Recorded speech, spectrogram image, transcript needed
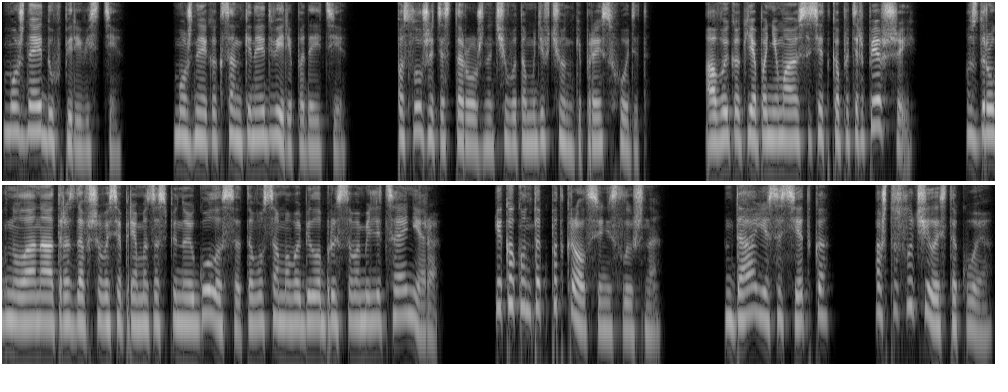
Можно и дух перевести. Можно и к Оксанкиной двери подойти. Послушать осторожно, чего там у девчонки происходит. А вы, как я понимаю, соседка потерпевшей? Вздрогнула она от раздавшегося прямо за спиной голоса того самого белобрысого милиционера. И как он так подкрался неслышно? «Да, я соседка. А что случилось такое?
